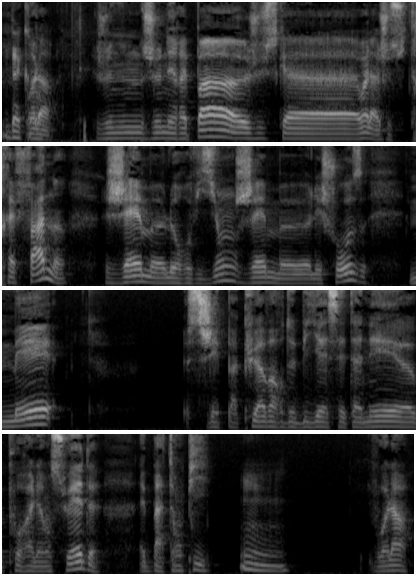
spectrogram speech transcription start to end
D'accord. Voilà. Je, je n'irai pas jusqu'à. Voilà, je suis très fan j'aime l'Eurovision, j'aime les choses, mais j'ai pas pu avoir de billets cette année euh, pour aller en Suède, et eh bah tant pis. Hmm. Voilà.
